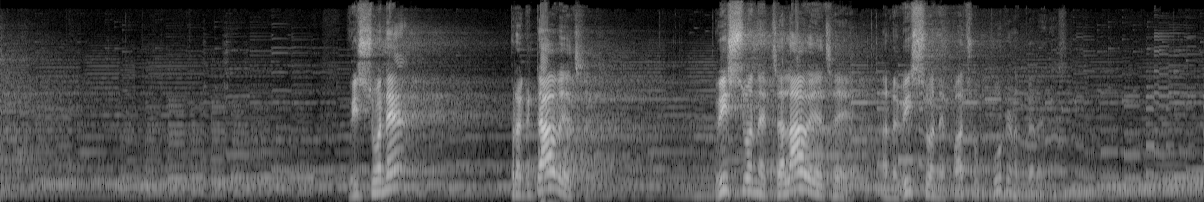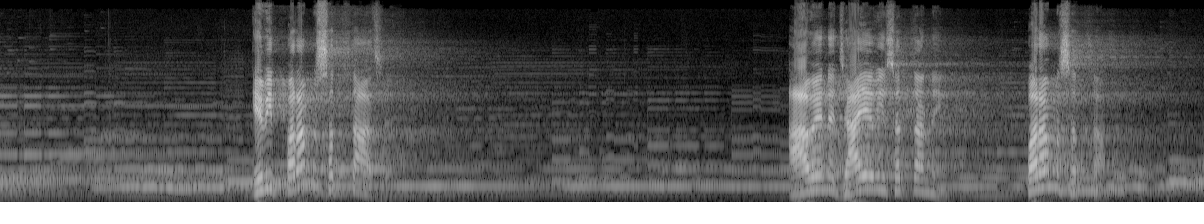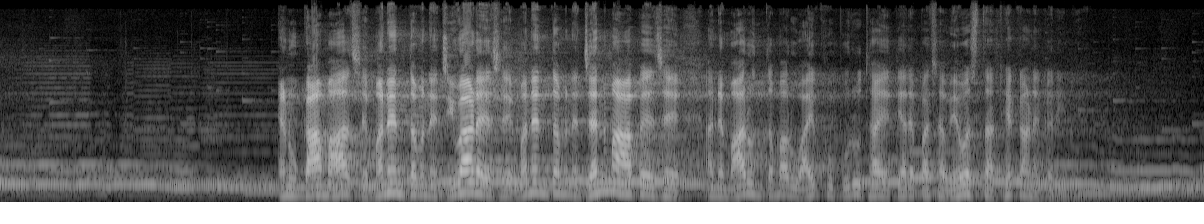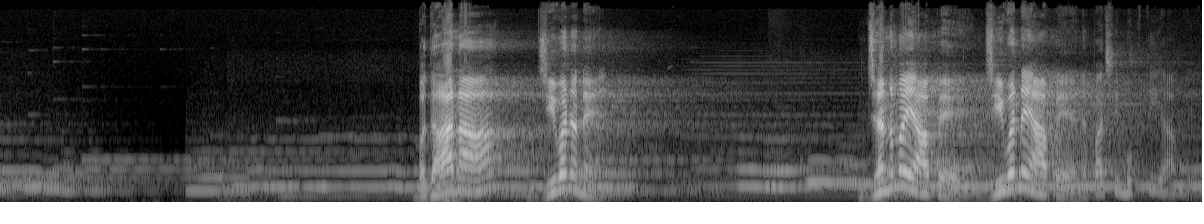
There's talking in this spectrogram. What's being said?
વિશ્વને પ્રગટાવે છે, વિશ્વને ચલાવે છે અને વિશ્વને પાછું પૂર્ણ કરે છે. એવી પરમ સત્તા છે. આવે ને જાય એવી સત્તા નહીં. પરમ સત્તા. એનું કામ આ છે, મને તમને જીવાડે છે, મને તમને જન્મ આપે છે અને મારું તમારું આખું પૂરું થાય ત્યારે પાછા વ્યવસ્થા ઠેકાણે કરી દે. બધાના જીવનને જન્મય આપે, જીવને આપે અને પાછી મુક્તિ આપે.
